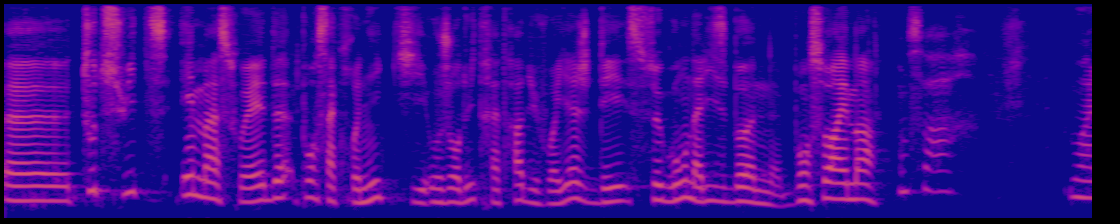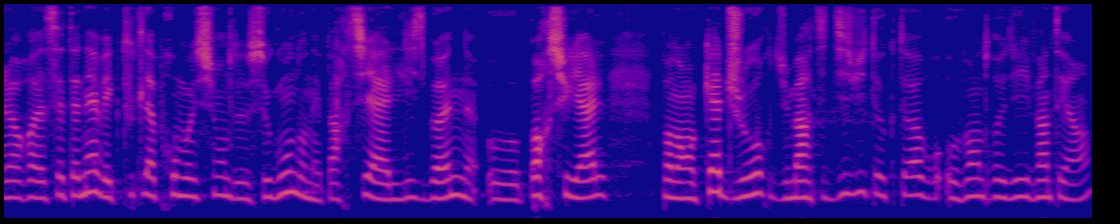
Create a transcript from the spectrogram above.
Euh, tout de suite, Emma Swed pour sa chronique qui aujourd'hui traitera du voyage des secondes à Lisbonne. Bonsoir Emma. Bonsoir. Bon alors euh, cette année avec toute la promotion de secondes, on est parti à Lisbonne au Portugal pendant quatre jours du mardi 18 octobre au vendredi 21.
